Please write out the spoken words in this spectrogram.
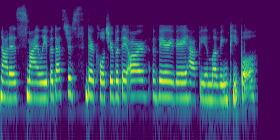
not as smiley, but that's just their culture. But they are a very, very happy and loving people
